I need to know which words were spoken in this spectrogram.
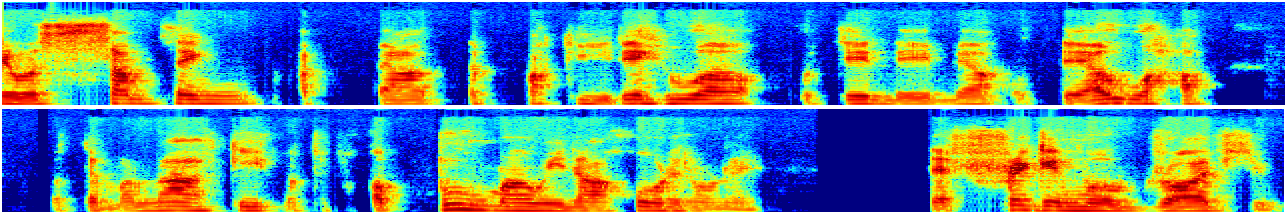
There was something about the pakirehua o tēnei mea o te auaha, o te manaki, o te whakapūmau i nā kōrero nei. That frigging will drives you.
